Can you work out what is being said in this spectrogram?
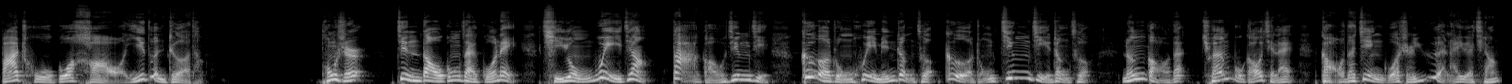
把楚国好一顿折腾。同时，晋悼公在国内启用魏将，大搞经济，各种惠民政策，各种经济政策，能搞的全部搞起来，搞得晋国是越来越强。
